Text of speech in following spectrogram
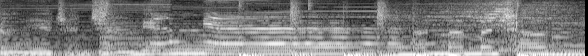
相约，缠缠绵绵，漫漫漫长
